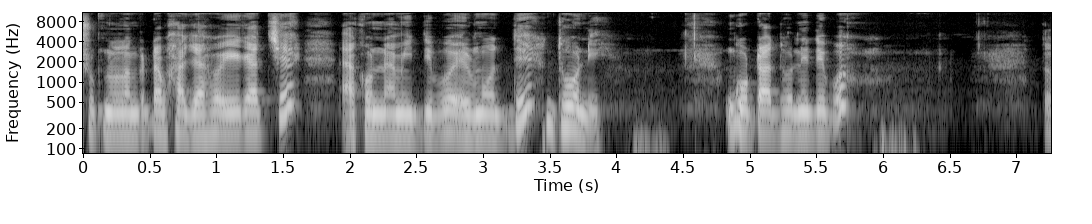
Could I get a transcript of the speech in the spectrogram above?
শুকনো লঙ্কাটা ভাজা হয়ে গেছে। এখন আমি দেব এর মধ্যে ধনে। গোটা ধনে দেব। তো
